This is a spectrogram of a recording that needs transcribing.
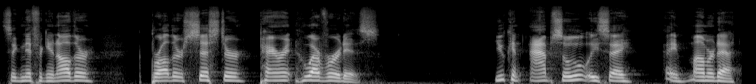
significant other, brother, sister, parent, whoever it is. You can absolutely say, Hey, mom or dad,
